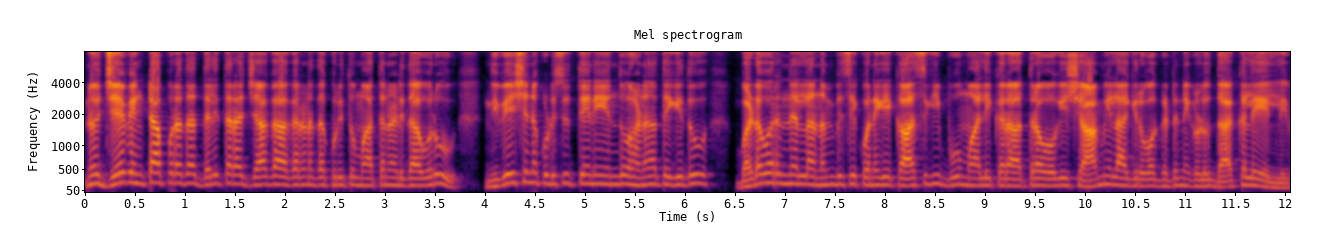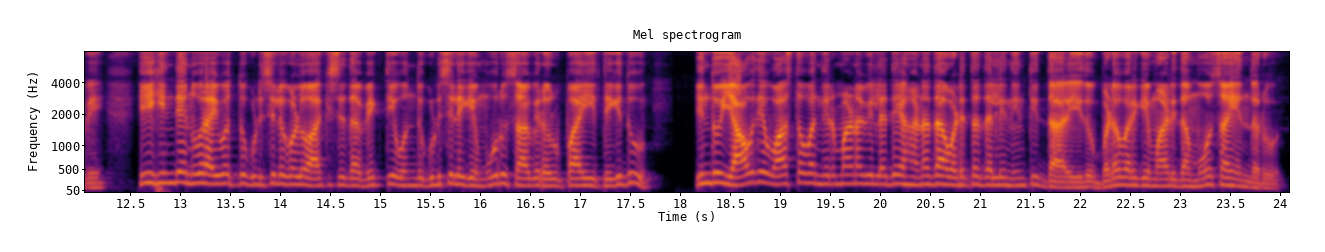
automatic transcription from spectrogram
ಇನ್ನು ಜೆ ವೆಂಕಟಾಪುರದ ದಲಿತರ ಜಾಗ ಹಗರಣದ ಕುರಿತು ಮಾತನಾಡಿದ ಅವರು, ನಿವೇಶನ ಕೊಡಿಸುತ್ತೇನೆ ಎಂದು ಹಣ ತೆಗೆದು ಬಡವರನ್ನೆಲ್ಲ ನಂಬಿಸಿ ಕೊನೆಗೆ ಖಾಸಗಿ ಭೂ ಮಾಲೀಕರ ಹತ್ರ ಹೋಗಿ ಶಾಮೀಲಾಗಿರುವ ಘಟನೆಗಳು ದಾಖಲೆಯಲ್ಲಿವೆ. ಈ ಹಿಂದೆ ನೂರ ಐವತ್ತು ಗುಡಿಸಲುಗಳು ಹಾಕಿಸಿದ ವ್ಯಕ್ತಿ ಒಂದು ಗುಡಿಸಿಲಿಗೆ ಮೂರು ಸಾವಿರ ರೂಪಾಯಿ ತೆಗೆದು ಇಂದು ಯಾವುದೇ ವಾಸ್ತವ ನಿರ್ಮಾಣವಿಲ್ಲದೆ ಹಣದ ಒಡೆತದಲ್ಲಿ ನಿಂತಿದ್ದಾರೆ. ಇದು ಬಡವರಿಗೆ ಮಾಡಿದ ಮೋಸ ಎಂದರು.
